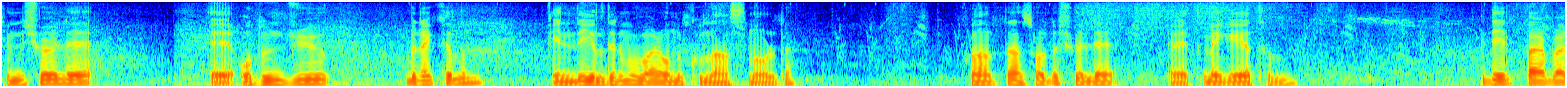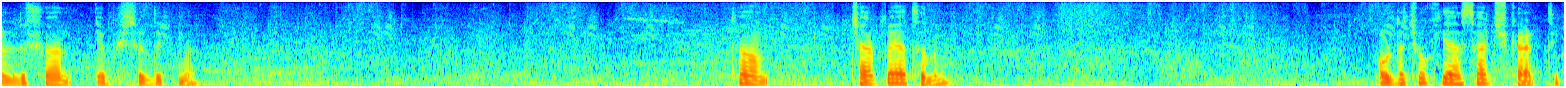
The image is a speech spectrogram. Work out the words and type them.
Şimdi şöyle e, oduncuyu bırakalım. Elinde yıldırımı var onu kullansın orada. Kullandıktan sonra da şöyle evet mega atalım. Bir de elit barbarları şu an yapıştırdık mı? Tamam. Çarpmaya atalım. Orada çok iyi hasar çıkarttık.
